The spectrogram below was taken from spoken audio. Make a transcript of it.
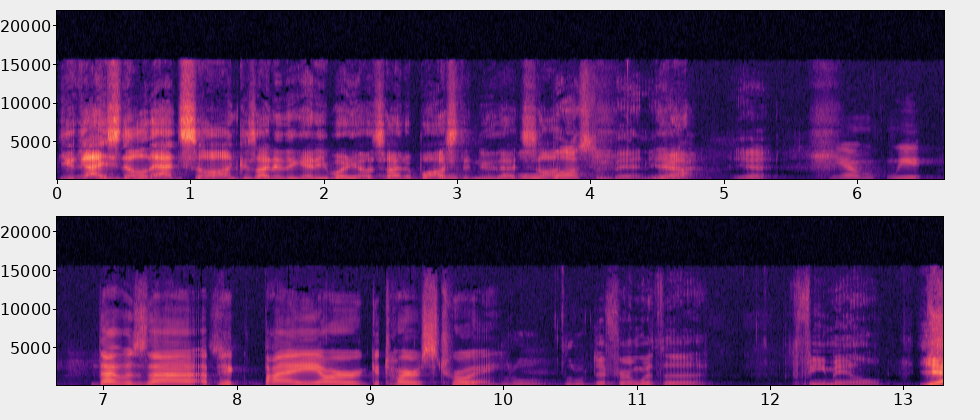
"You guys know that song?" Because I didn't think anybody outside of Boston knew that Old song. Boston band, yeah. Yeah. yeah, we that was uh, a pick by our guitarist Troy. Little little different with a female Yeah,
